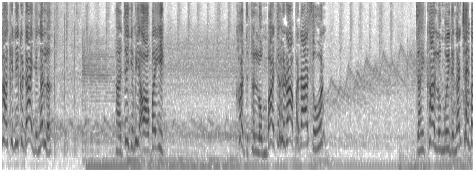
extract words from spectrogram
ข้าแค่นี้ก็ได้อย่างนั้นเหรอ หากเจ้ายังไม่ออกมาอีก ข้าจะถล่มบ้านเจ้าให้ราบพนาศูนย์ จะให้ข้าลงมืออย่างนั้นใช่ไหม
